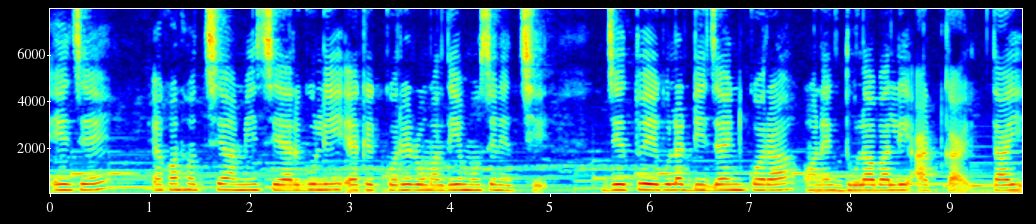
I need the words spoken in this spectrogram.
এই যে, এখন হচ্ছে আমি চেয়ারগুলি এক এক করে রুমাল দিয়ে মুছে নিচ্ছি। যেহেতু এগুলা ডিজাইন করা অনেক ধুলাবালি আটকায়, তাই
